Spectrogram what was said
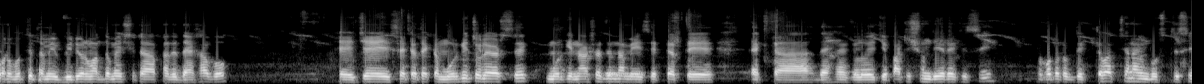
পরবর্তীতে আমি ভিডিওর মাধ্যমে সেটা আপনাদের দেখাবো। এই যে এই সেটটাতে একটা মুরগি চলে আসছে। মুরগি না আসার জন্য আমি এই সেটটাতে একটা দেখা গেল, এই যে পার্টিশন দিয়ে রেখেছি। কতটুকু দেখতে পাচ্ছেন আমি বুঝতেছি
